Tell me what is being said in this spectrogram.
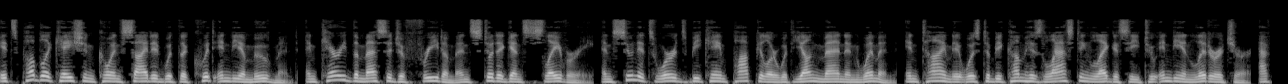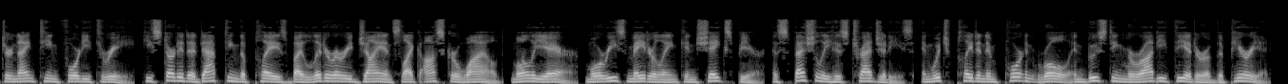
Its publication coincided with the Quit India movement, and carried the message of freedom and stood against slavery, and soon its words became popular with young men and women. In time, it was to become his lasting legacy to Indian literature. After 1943, he started adapting the plays by literary giants like Oscar Wilde, Molière, Maurice Maeterlinck, and Shakespeare, especially his tragedies, and which played an important role in boosting Marathi theatre of the period.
